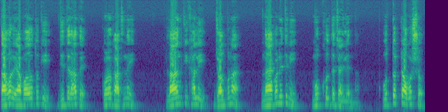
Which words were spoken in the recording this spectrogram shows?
তাহলে আপাতত কি জিতের হাতে কোনো কাজ নেই? লায়ন কি খালি জল্পনা? না, এখনই তিনি মুখ খুলতে চাইলেন না। উত্তরটা অবশ্য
